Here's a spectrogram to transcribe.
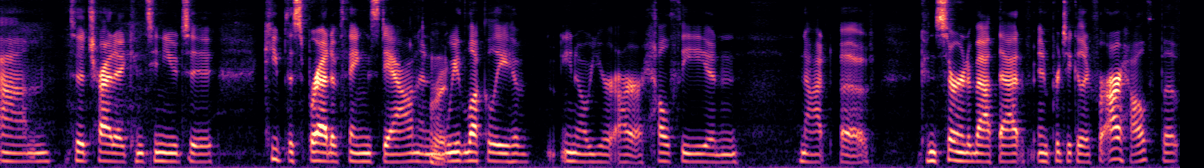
um, to try to continue to keep the spread of things down and Right. we luckily have you know you're are healthy and not a concern about that in particular for our health but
